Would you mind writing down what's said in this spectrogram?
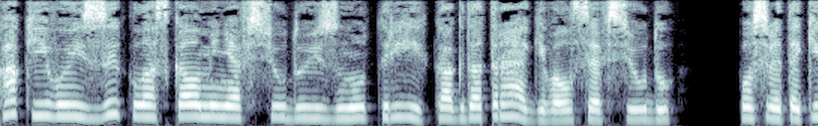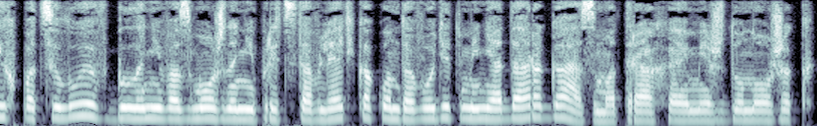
Как его язык ласкал меня всюду изнутри, как дотрагивался всюду. После таких поцелуев было невозможно не представлять, как он доводит меня до оргазма, трахая между ножек.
